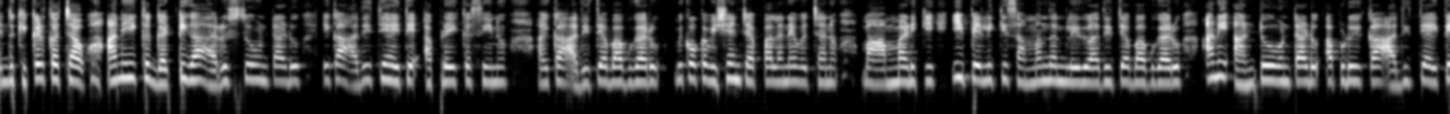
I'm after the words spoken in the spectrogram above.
ఎందుకు ఇక్కడికి వచ్చావు అని ఇక గట్టిగా అరుస్తూ ఉంటాడు. ఇక ఆదిత్య అయితే అప్పుడే ఇక సీను ఇక ఆదిత్య బాబు గారు మీకు ఒక విషయం చెప్పాలనే వచ్చాను. మా అమ్మడికి ఈ పెళ్ళికి సంబంధం లేదు ఆదిత్య బాబు గారు అని అంటూ ఉంటాడు. అప్పుడు ఇక ఆదిత్య అయితే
